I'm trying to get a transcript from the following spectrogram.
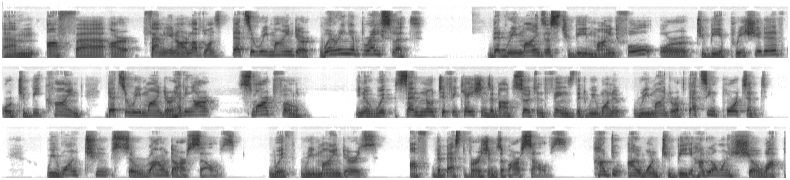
um, of uh, our family and our loved ones, that's a reminder. Wearing a bracelet that reminds us to be mindful or to be appreciative or to be kind, that's a reminder. Having our smartphone, you know, with send notifications about certain things that we want a reminder of, that's important. We want to surround ourselves with reminders of the best versions of ourselves. How do I want to be? How do I want to show up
